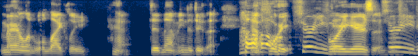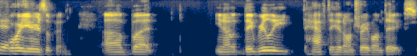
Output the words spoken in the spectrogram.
Maryland will likely did not mean to do that. Oh, four, sure you four did. years of sure you did. four years of him, uh, but you know they really have to hit on Trevon Diggs,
